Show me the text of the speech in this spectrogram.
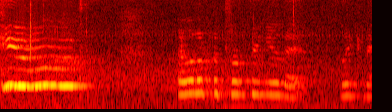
cute. I want to put something in it, like now.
